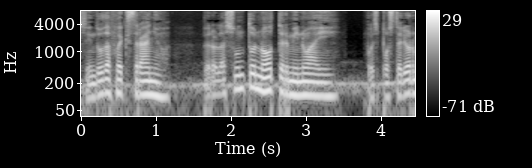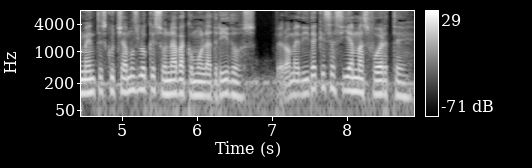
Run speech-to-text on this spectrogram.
Sin duda fue extraño, pero el asunto no terminó ahí, pues posteriormente escuchamos lo que sonaba como ladridos, pero a medida que se hacía más fuerte,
